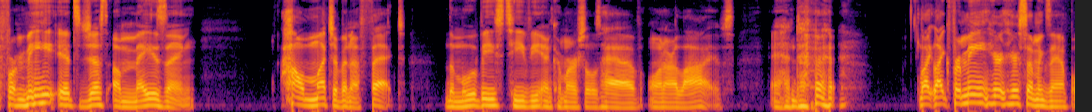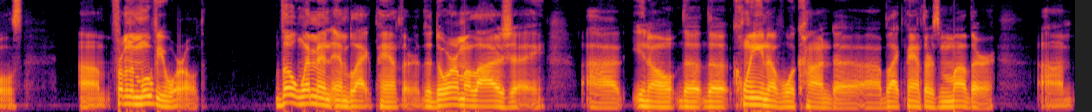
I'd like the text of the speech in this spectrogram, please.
for me, it's just amazing how much of an effect the movies, TV, and commercials have on our lives. And like like for me, here, here's some examples um, from the movie world. The women in Black Panther, the Dora Milaje, uh, you know, the the Queen of Wakanda, uh, Black Panther's mother, um,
